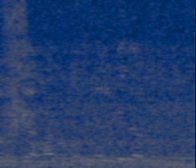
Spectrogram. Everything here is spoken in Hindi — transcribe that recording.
हमें क्या हर दिन मिल जाना।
